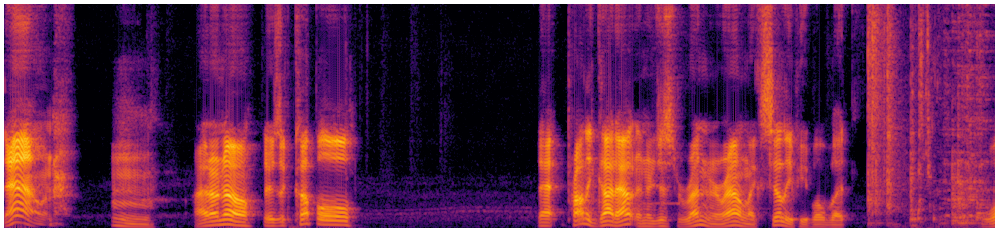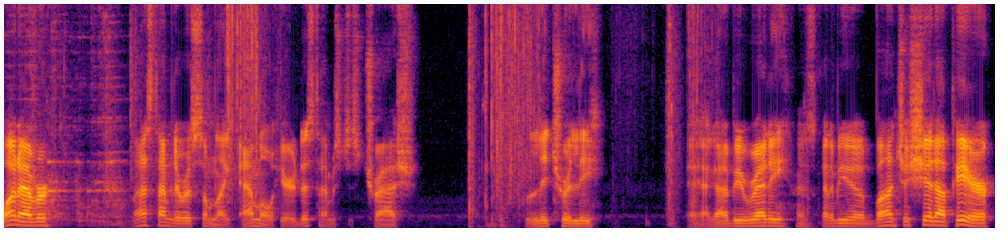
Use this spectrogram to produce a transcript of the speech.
Down. Hmm. I don't know. There's a couple that probably got out and are just running around like silly people, but whatever. Last time there was some like ammo here. This time it's just trash. Literally. Okay, I gotta be ready. There's gonna be a bunch of shit up here.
